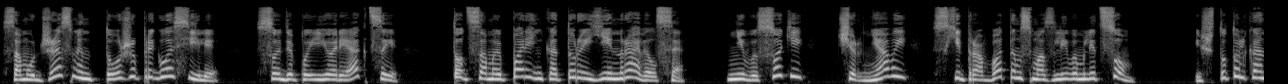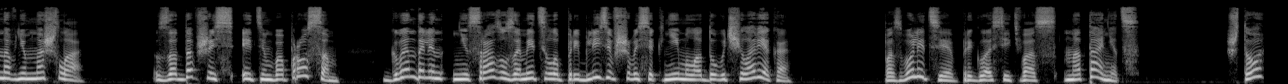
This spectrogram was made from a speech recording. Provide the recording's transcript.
Саму Джесмин тоже пригласили — Судя по ее реакции, тот самый парень, который ей нравился. Невысокий, чернявый, с хитроватым смазливым лицом. И что только она в нем нашла? Задавшись этим вопросом, Гвендолин не сразу заметила приблизившегося к ней молодого человека. «Позволите пригласить вас на танец?» «Что?»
